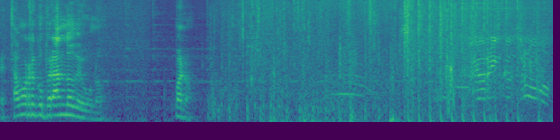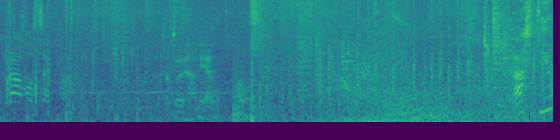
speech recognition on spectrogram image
Estamos recuperando de uno. Bueno, tú eres aliado. Vamos. Tío.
